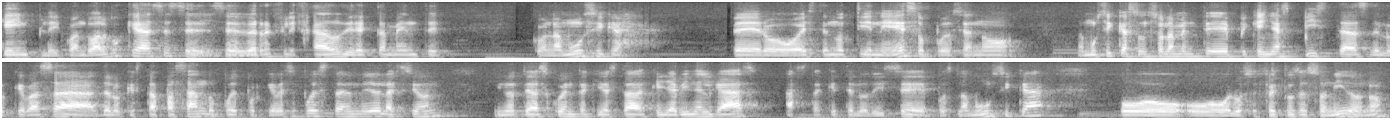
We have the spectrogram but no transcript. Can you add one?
gameplay, cuando algo que haces se, se ve reflejado directamente con la música, pero este no tiene eso, pues, o sea, no, la música son solamente pequeñas pistas de lo que vas a, de lo que está pasando, pues, porque a veces puedes estar en medio de la acción y no te das cuenta que ya está, que ya viene el gas hasta que te lo dice, pues, la música o, los efectos de sonido, ¿no?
